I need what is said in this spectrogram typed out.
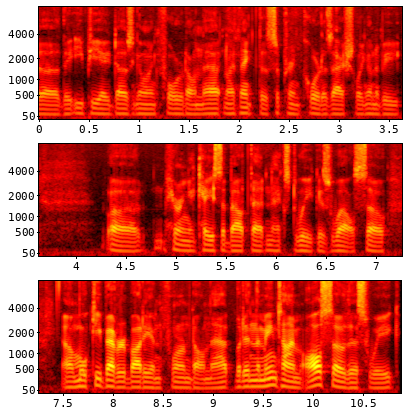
uh, the EPA does going forward on that. And I think the Supreme Court is actually going to be uh, hearing a case about that next week as well. So um, we'll keep everybody informed on that. But in the meantime, also this week.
